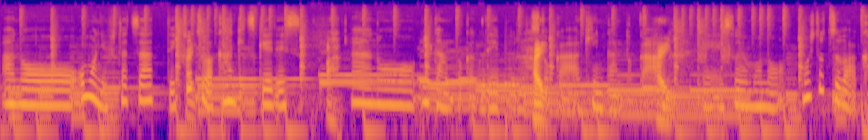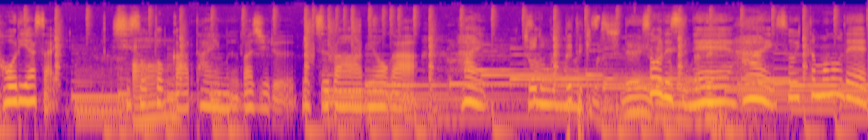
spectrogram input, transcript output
あの主に2つあって1つは柑橘系です、あ。のみかんとかグレープフルーツとか、金柑とか、はい、えー、そういうもの。もう一つは香り野菜。しそとかタイムバジル三つ葉みょうが。はいちょうど出てきますしね。そうですね。はい、そういったもので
